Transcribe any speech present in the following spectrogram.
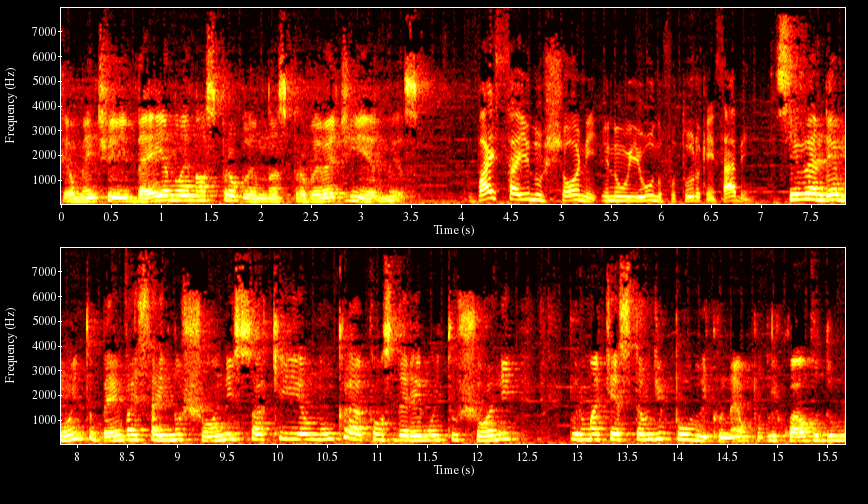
Realmente, ideia não é nosso problema, nosso problema é dinheiro mesmo. Vai sair no Shone e no Wii U no futuro, quem sabe? se vender muito bem, vai sair no Shone, só que eu nunca considerei muito Shone por uma questão de público, né? O público-alvo do,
